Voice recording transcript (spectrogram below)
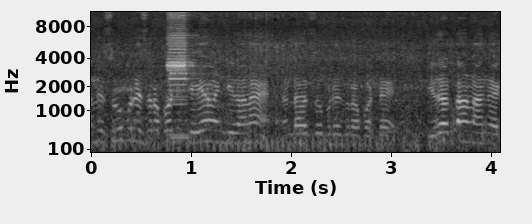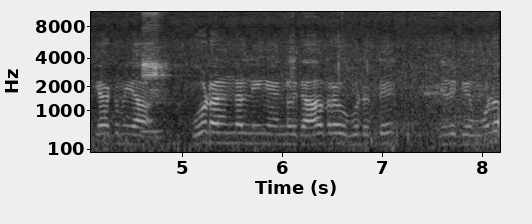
அந்த சூப்பர்வைசரை போட்டு செய்ய வேண்டியதானே? ரெண்டாவது சூப்பர்வைசரை போட்டு. இதைத்தான் நாங்கள் கேட்கமையா ஊடகங்கள் நீங்கள் எங்களுக்கு ஆதரவு கொடுத்து இதுக்கு முழு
